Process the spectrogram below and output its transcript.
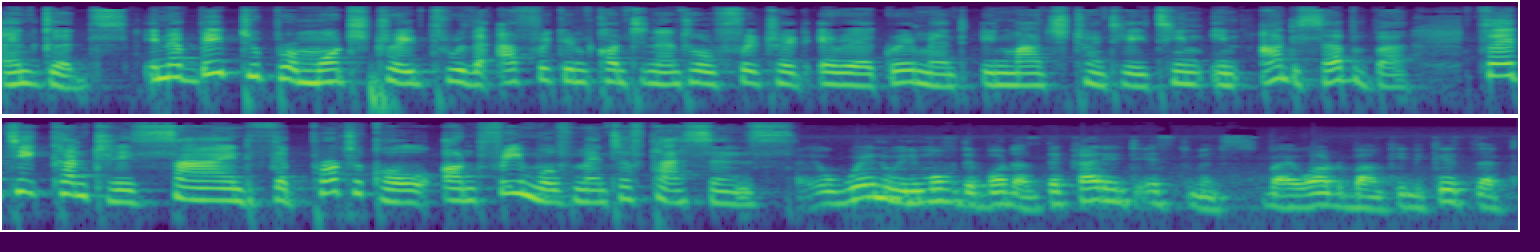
and goods. In a bid to promote trade through the African Continental Free Trade Area Agreement in March 2018 in Addis Ababa, 30 countries signed the Protocol on Free Movement of Persons. When we remove the borders, the current estimates by World Bank indicate that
